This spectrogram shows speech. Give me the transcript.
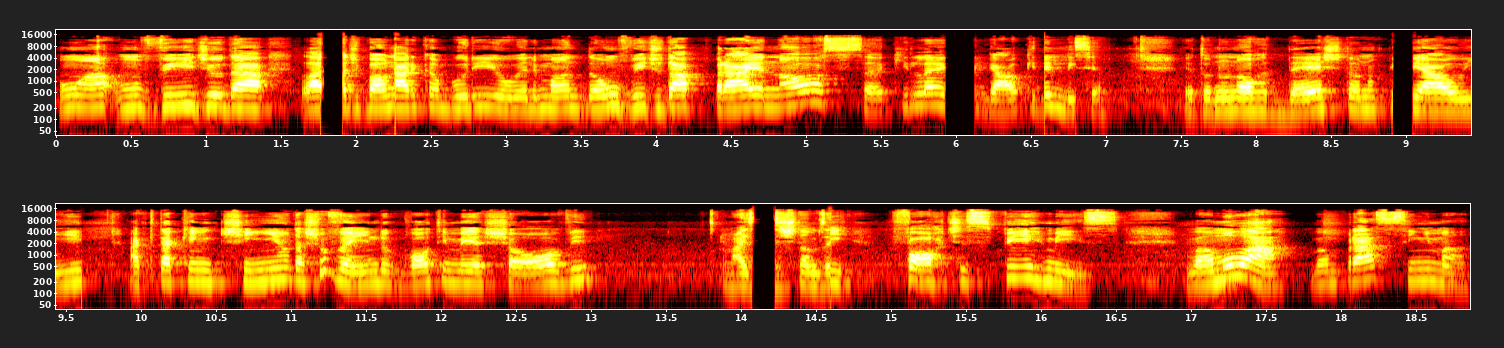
uma, um vídeo da, de Balneário Camboriú. Ele mandou um vídeo da praia. Nossa, que legal, que delícia. Eu tô no Nordeste, tô no Piauí. Aqui tá quentinho, tá chovendo, volta e meia chove. Mas estamos aqui fortes, firmes. Vamos lá, vamos para cima.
